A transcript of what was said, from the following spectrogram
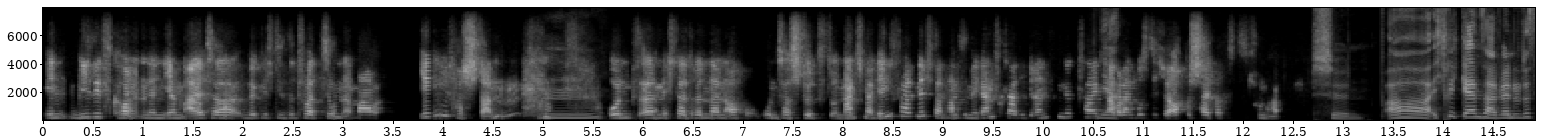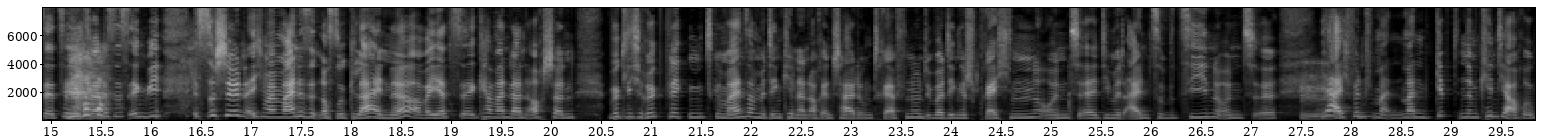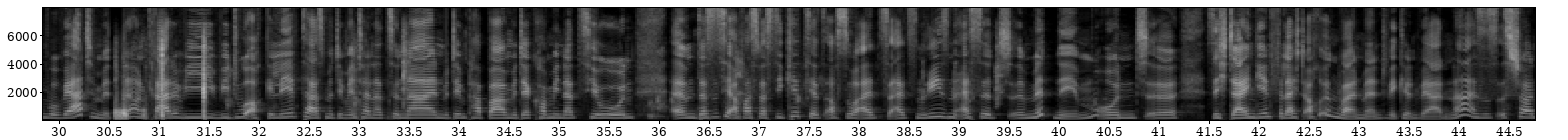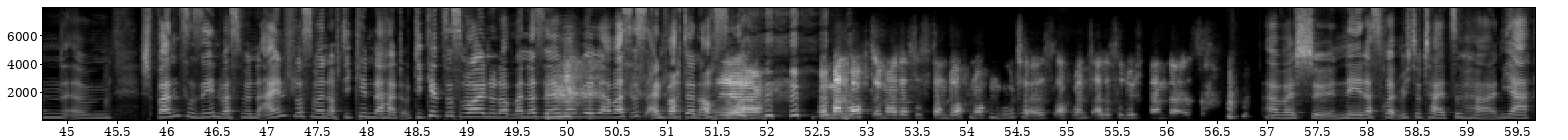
in, wie sie es konnten in ihrem Alter, wirklich die Situation immer irgendwie verstanden mm. und äh, mich da drin dann auch unterstützt. Und manchmal ging es halt nicht, dann haben sie mir ganz klar die Grenzen gezeigt, ja. aber dann wusste ich ja auch Bescheid, was ich zu tun habe. Schön. Oh, ich krieg Gänsehaut, wenn du das erzählst, weil das ist irgendwie, ist so schön. Ich meine, meine sind noch so klein, ne? Aber jetzt äh, kann man dann auch schon wirklich rückblickend gemeinsam mit den Kindern auch Entscheidungen treffen und über Dinge sprechen und äh, die mit einzubeziehen. Und äh, mhm. ja, ich finde, man, man gibt einem Kind ja auch irgendwo Werte mit, ne? Und gerade wie, wie du auch gelebt hast mit dem Internationalen, mit dem Papa, mit der Kombination, ähm, das ist ja auch was, was die Kids jetzt auch so als, als ein Riesenasset äh, mitnehmen und äh, sich dahingehend vielleicht auch irgendwann entwickeln entwickeln werden. Ne? Also es ist schon ähm, spannend zu sehen, was für einen Einfluss man auf die Kinder hat, ob die Kids es wollen oder ob man das selber will, aber es ist einfach dann auch so. Ja. Und man hofft immer, dass es dann doch noch ein guter ist, auch wenn es alles so durcheinander ist. Aber schön. Nee, das freut mich total zu hören. Ja,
